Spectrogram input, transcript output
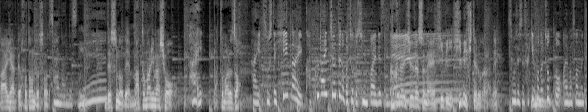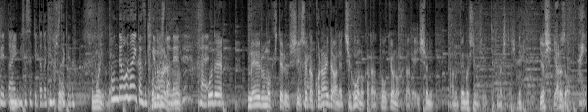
場合があってほとんどそうだ。そうなんですね、うん、ですのでまとまりましょう。はい。まとまるぞ。はい。そして被害拡大中っていうのがちょっと心配ですね。拡大中ですね。日々日々来てるからね。そうですね。先ほどちょっと相葉さんの携帯見させていただきましたけど、う。ん、すごいよね。とんでもない数来てましたね、うん、はい、これでメールも来てるし、それからこの間はね、地方の方、東京の方で一緒にあの弁護士事務所行ってきましたしね、よし、やるぞ。はい、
